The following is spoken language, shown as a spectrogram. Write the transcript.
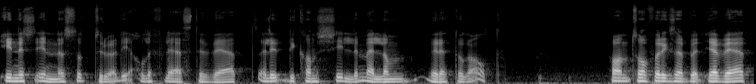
innerst inne så tror jeg de aller fleste vet Eller de kan skille mellom rett og galt. Sånn for eksempel Jeg vet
